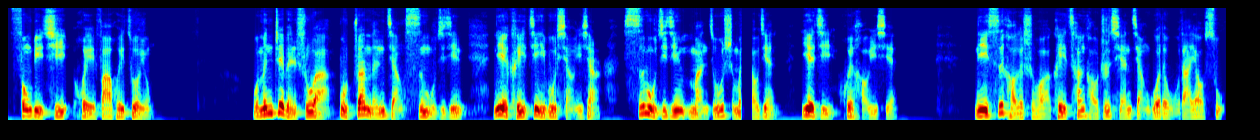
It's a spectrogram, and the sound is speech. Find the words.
封闭期会发挥作用？我们这本书啊不专门讲私募基金，你也可以进一步想一下，私募基金满足什么条件，业绩会好一些？你思考的时候啊，可以参考之前讲过的五大要素。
